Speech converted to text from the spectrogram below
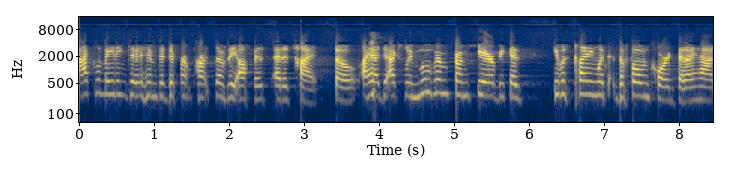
acclimating to him to different parts of the office at a time. So I had to actually move him from here because he was playing with the phone cord that I had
